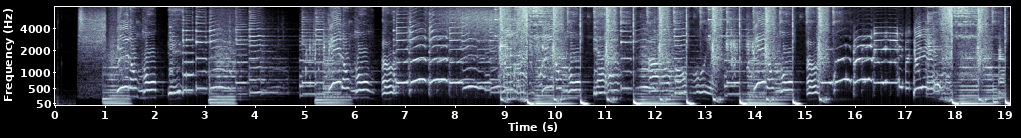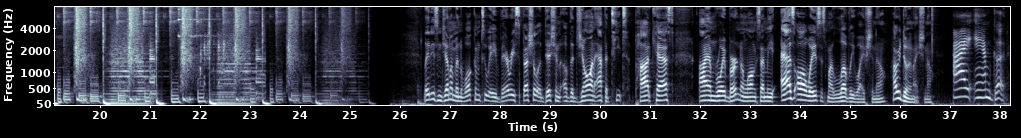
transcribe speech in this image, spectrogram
Ladies and gentlemen, welcome to a very special edition of the John Appetit podcast. I am Roy Burton. Alongside me, as always, is my lovely wife, Chanel. How are you doing tonight, Chanel? I am good.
